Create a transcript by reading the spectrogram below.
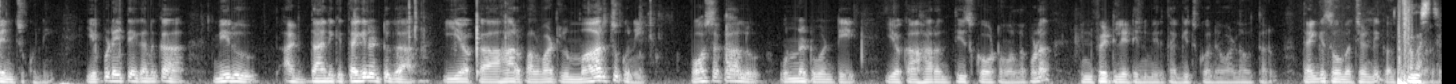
పెంచుకుని ఎప్పుడైతే కనుక మీరు దానికి తగినట్టుగా ఈ యొక్క ఆహారపు అలవాట్లు మార్చుకుని పోషకాలు ఉన్నటువంటి ఈ యొక్క ఆహారం తీసుకోవటం వల్ల కూడా ఇన్ఫెర్టిలిటీని మీరు తగ్గించుకునే వాళ్ళు అవుతారు. థ్యాంక్ యూ సో మచ్ అండి. నమస్తే.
